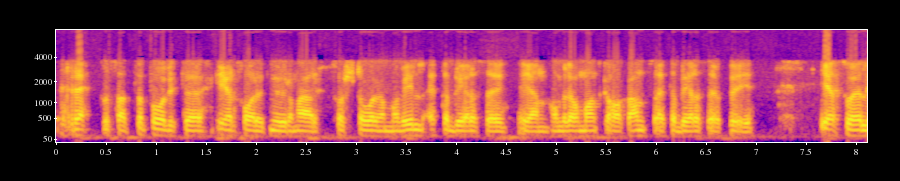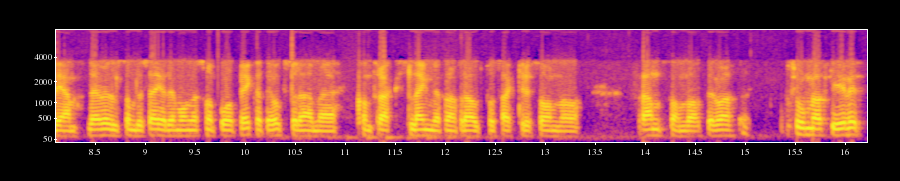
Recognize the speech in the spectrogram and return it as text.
rätt att satsa på lite erfaret nu de här första åren om man vill etablera sig igen. Om, man ska ha chans att etablera sig uppe i, i SHL igen. Det är väl som du säger, det är många som har påpekat det också det här med kontraktslängden framförallt på Zachrisson och Fransson. Då. Det var, jag tror man har skrivit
